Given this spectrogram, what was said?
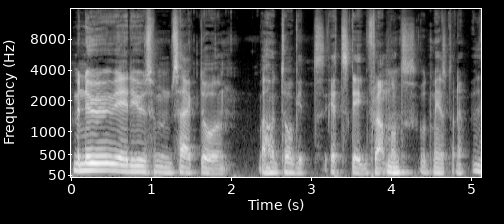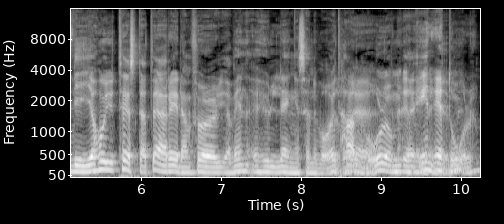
Men nu är det ju som sagt då jag har tagit ett steg framåt Mm. åtminstone. Vi har ju testat det här redan för, jag vet inte hur länge sedan det var, ett Det halvår? Om nej, ett år.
